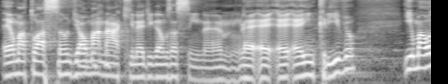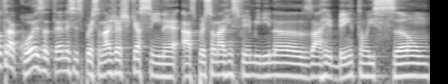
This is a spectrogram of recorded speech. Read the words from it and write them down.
é uma atuação de almanac, né? Digamos assim, né? É, é, é, é, incrível. E uma outra coisa, até nesses personagens, acho que assim, né? As personagens femininas arrebentam e são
